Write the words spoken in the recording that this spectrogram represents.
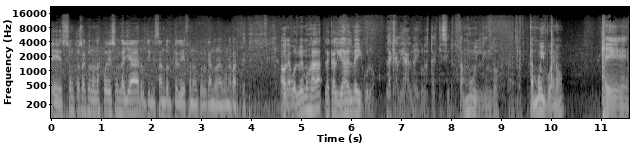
eh, son cosas que uno las puede soslayar utilizando el teléfono, colocándolo en alguna parte. Ahora, volvemos a la calidad del vehículo. La calidad del vehículo está exquisito, está muy lindo, está muy bueno. Eh,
